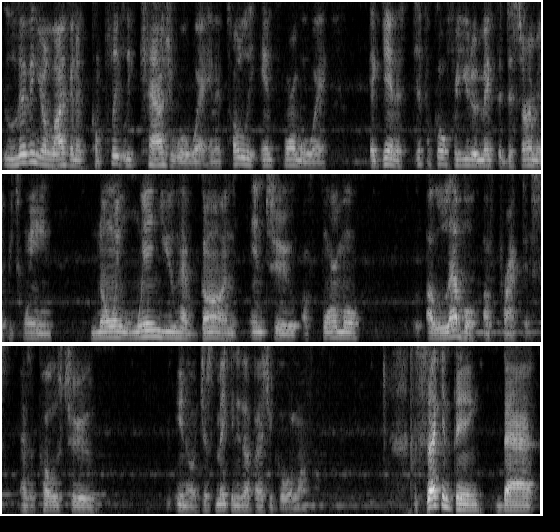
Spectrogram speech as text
living your life in a completely casual way, in a totally informal way, again, it's difficult for you to make the discernment between knowing when you have gone into a formal a level of practice as opposed to you know just making it up as you go along the second thing that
